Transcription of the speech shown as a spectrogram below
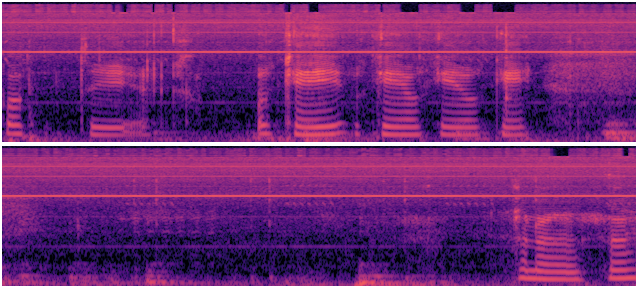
потик. Окей, окей, окей, окей. Хорошо.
